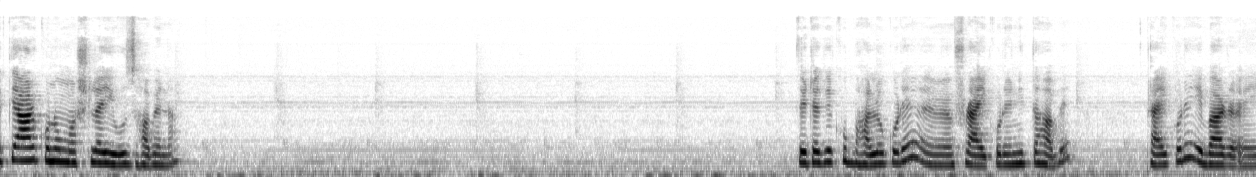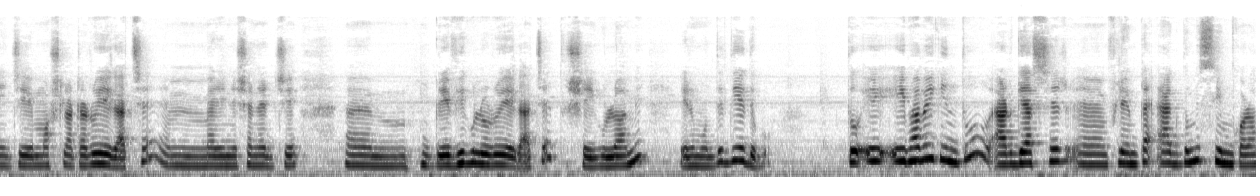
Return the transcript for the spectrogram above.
এতে আর কোনো মশলা ইউজ হবে না। তো এটাকে খুব ভালো করে ফ্রাই করে নিতে হবে। ফ্রাই করে এবার এই যে মশলাটা রয়ে গেছে ম্যারিনেশনের যে গ্রেভিগুলো রয়ে গেছে, তো সেইগুলো আমি এর মধ্যে দিয়ে দেব। তো এই এইভাবেই কিন্তু আর গ্যাসের ফ্লেমটা একদমই সিম করা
